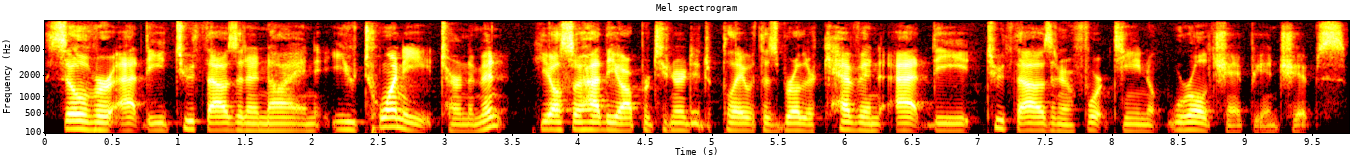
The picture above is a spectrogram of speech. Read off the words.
silver at the 2009 U20 tournament. He also had the opportunity to play with his brother Kevin at the 2014 World Championships.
